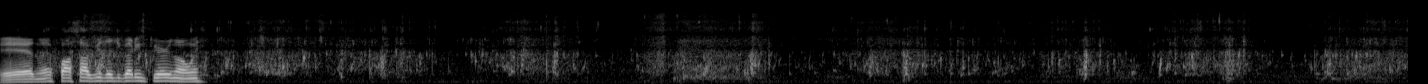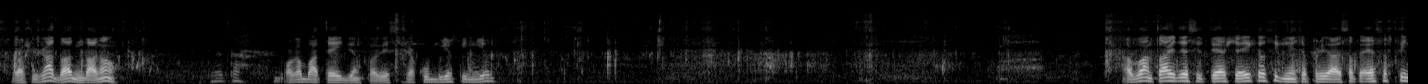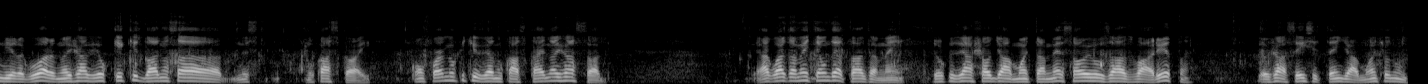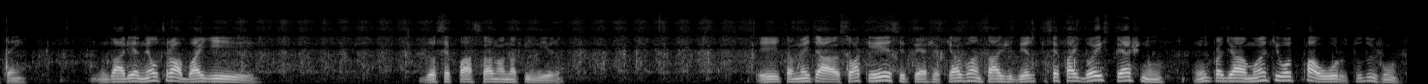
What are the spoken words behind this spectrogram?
É, não é fácil a vida de garimpeiro não, hein? Eu acho que já dá, não dá não? Tenta. Joga bater aí dentro pra ver se já cobria a peneira. A vantagem desse teste aí que é o seguinte, essa, essas peneiras agora, nós já vemos o que que dá nessa, nesse, no cascai. Conforme o que tiver no cascai, nós já sabe. Agora também tem um detalhe também. Se eu quiser achar o diamante também, é só eu usar as varetas. Eu já sei se tem diamante ou não tem. Não daria nem o trabalho de, de você passar na, na peneira. E também, tá- só que esse teste aqui, a vantagem dele é que você faz dois testes num. Um para diamante e outro para ouro, tudo junto.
